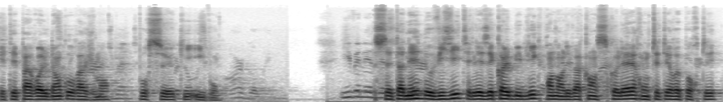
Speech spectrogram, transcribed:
et tes paroles d'encouragement pour ceux qui y vont. Cette année, nos visites et les écoles bibliques pendant les vacances scolaires ont été reportées.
